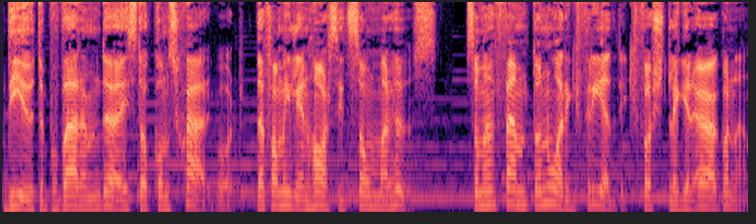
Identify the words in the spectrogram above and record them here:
Det är ute på Värmdö i Stockholms skärgård där familjen har sitt sommarhus som en 15-årig Fredrik först lägger ögonen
